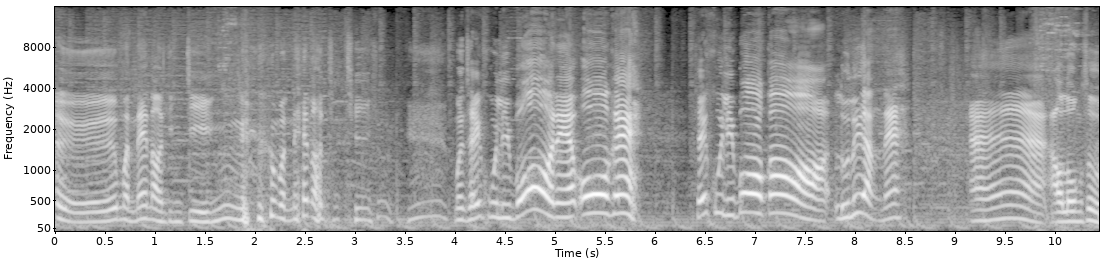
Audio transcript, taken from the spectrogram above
เออ มันแน่นอนจริง ๆ มันแน่นอนจริง ๆ มันใช้คูริโบนะครับ โอเค ใช้คูริโบก็รู้เรื่องนะอ่าเอาลงสู่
